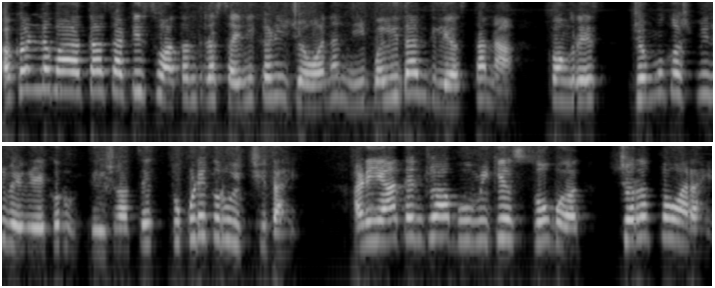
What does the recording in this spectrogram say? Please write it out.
अखंड भारतासाठी स्वातंत्र्य सैनिक आणि जवानांनी बलिदान दिले असताना काँग्रेस जम्मू काश्मीर वेगळे करून देशाचे तुकडे करू इच्छित आहे. आणि या त्यांच्या भूमिकेसोबत शरद पवार आहेत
